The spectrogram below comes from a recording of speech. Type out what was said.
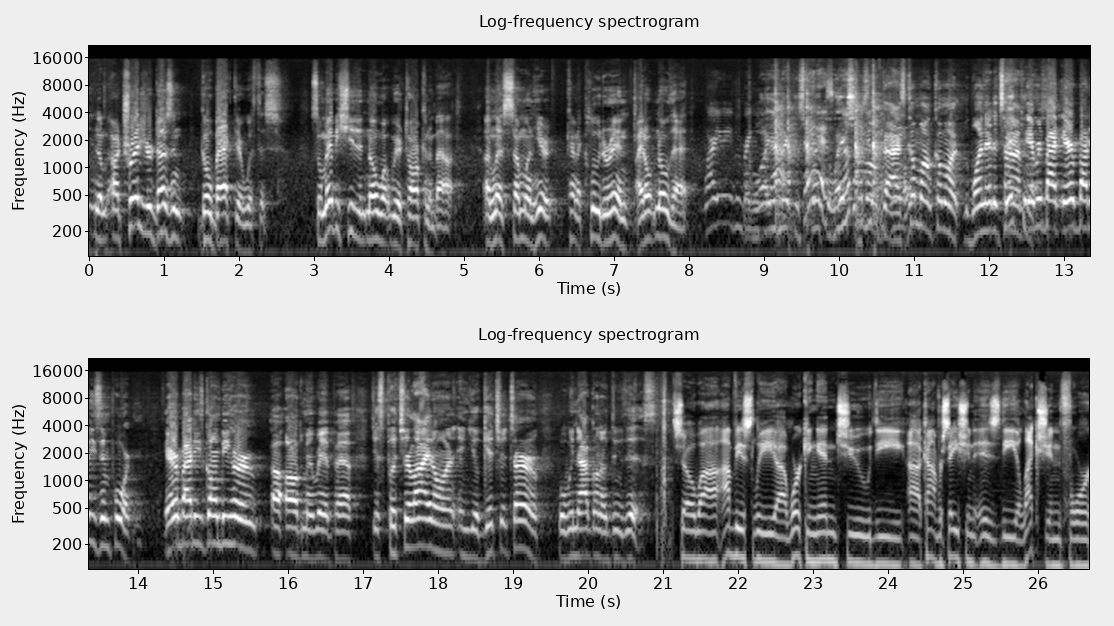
You know, our treasurer doesn't go back there with us, so maybe she didn't know what we were talking about, unless someone here kind of clued her in. I don't know that. Why are you even bringing Why it are you up? making That has speculations? nothing to Come on, guys. Come on, come on. One at a time. Ridiculous. Everybody, everybody's important. Everybody's gonna be heard, uh, Alderman Redpath. Just put your light on, and you'll get your turn. But we're not gonna do this. So, uh, obviously, uh, working into the uh, conversation is the election for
